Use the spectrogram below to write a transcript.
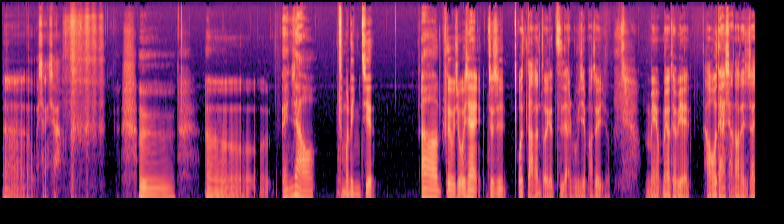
嗯，我想一下，嗯 嗯，等一下哦，什么零件啊？对不起，我现在就是我打算走一个自然路线嘛，所以就没有没有特别。好，我等下想到再再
